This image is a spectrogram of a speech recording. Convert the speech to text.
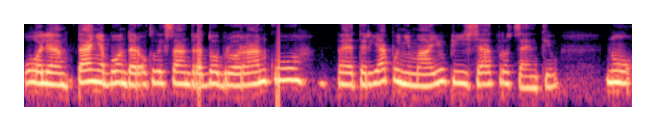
Оля, Таня Бондар, Олександра, доброго ранку. Петер, я понімаю 50%. Ну,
